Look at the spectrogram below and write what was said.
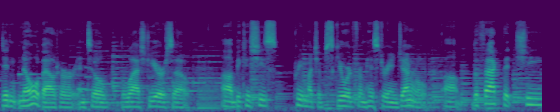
didn't know about her until the last year or so, uh, because she's pretty much obscured from history in general. Um, the fact that she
